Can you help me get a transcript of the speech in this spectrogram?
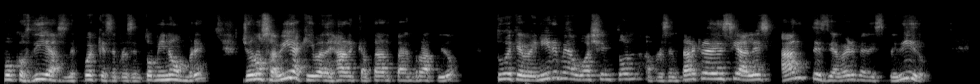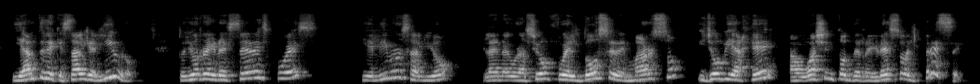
pocos días después que se presentó mi nombre, yo no sabía que iba a dejar Qatar tan rápido. Tuve que venirme a Washington a presentar credenciales antes de haberme despedido y antes de que salga el libro. Entonces yo regresé después y el libro salió la inauguración fue el 12 de marzo y yo viajé a Washington de regreso el 13,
